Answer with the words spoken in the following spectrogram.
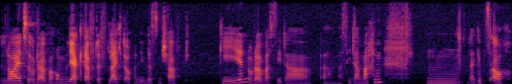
Leute oder warum Lehrkräfte vielleicht auch in die Wissenschaft gehen oder was sie da, äh, was sie da machen. Mhm, da gibt es auch,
